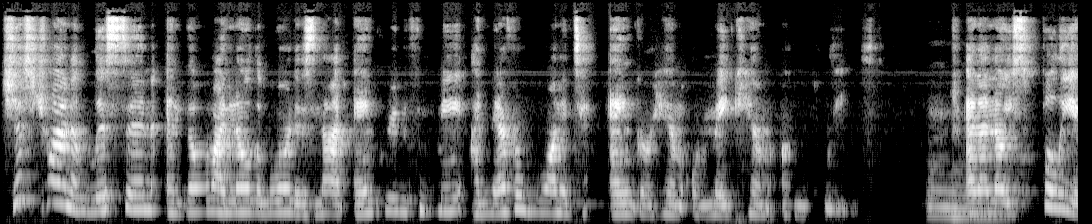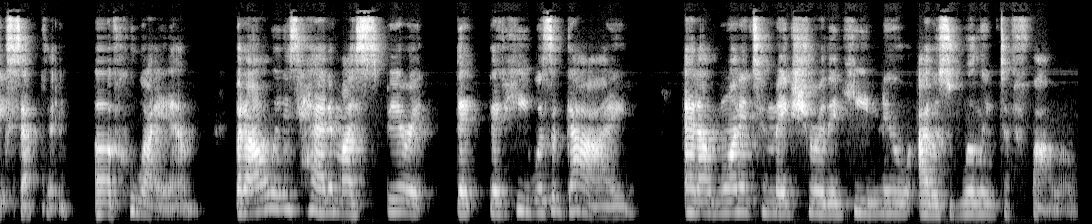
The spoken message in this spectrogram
just trying to listen. And though I know the Lord is not angry with me, I never wanted to anger him or make him unpleased. Mm. And I know he's fully accepting of who I am. But I always had in my spirit that that he was a guide and I wanted to make sure that he knew I was willing to follow.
